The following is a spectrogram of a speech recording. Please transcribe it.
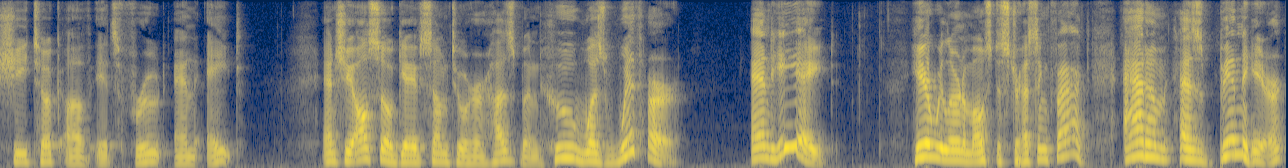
she took of its fruit and ate. And she also gave some to her husband, who was with her, and he ate. Here we learn a most distressing fact. Adam has been here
